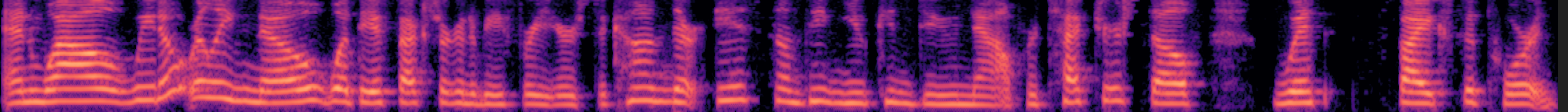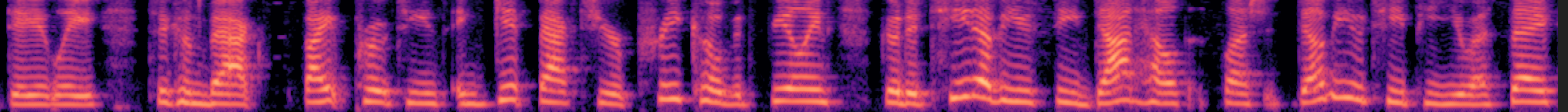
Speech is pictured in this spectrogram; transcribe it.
And while we don't really know what the effects are going to be for years to come, there is something you can do now. Protect yourself with Spike Support Daily to combat spike proteins and get back to your pre-COVID feeling. Go to twc.health slash WTPUSA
